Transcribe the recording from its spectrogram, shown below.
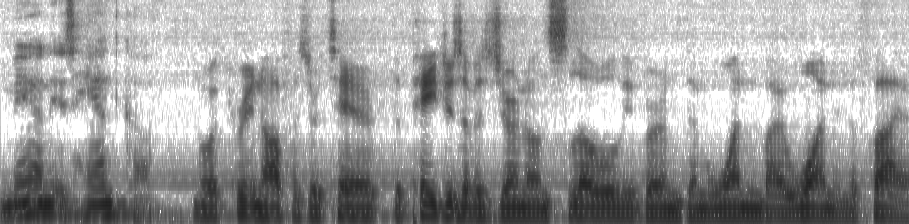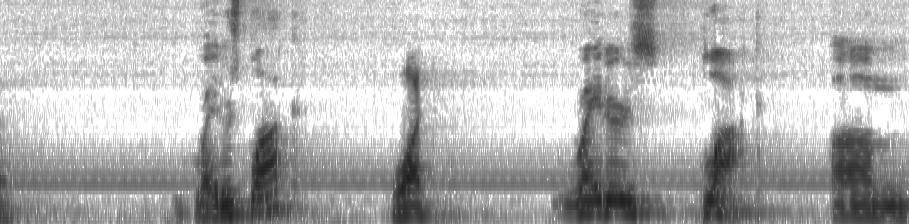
Man is handcuffed. North Korean officer tears the pages of his journal and slowly burns them one by one in the fire. Writer's block? What? Writer's block. Um,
